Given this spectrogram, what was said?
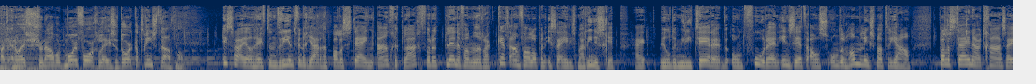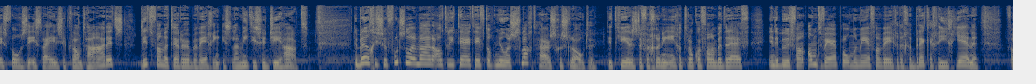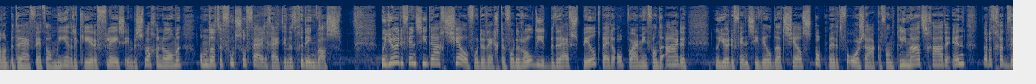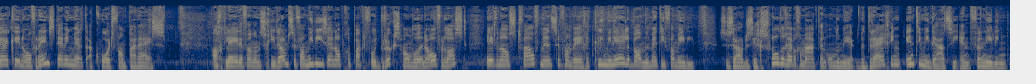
Het NOS-journaal wordt mooi voorgelezen door Katrien Straatman. Israël heeft een 23-jarige Palestijn aangeklaagd... voor het plannen van een raketaanval op een Israëlisch marineschip. Hij wilde militairen ontvoeren en inzetten als onderhandelingsmateriaal. De Palestijn uit Gaza is volgens de Israëlische krant Haaretz... lid van de terreurbeweging Islamitische Jihad. De Belgische Voedsel- en Warenautoriteit heeft opnieuw een slachthuis gesloten. Dit keer is de vergunning ingetrokken van een bedrijf in de buurt van Antwerpen... onder meer vanwege de gebrekkige hygiëne. Van het bedrijf werd al meerdere keren vlees in beslag genomen... omdat de voedselveiligheid in het geding was. Milieudefensie daagt Shell voor de rechter... voor de rol die het bedrijf speelt bij de opwarming van de aarde. Milieudefensie wil dat Shell stopt met het veroorzaken van klimaatschade... en dat het gaat werken in overeenstemming met het akkoord van Parijs. Acht leden van een Schiedamse familie zijn opgepakt voor drugshandel en overlast. Evenals twaalf mensen vanwege criminele banden met die familie. Ze zouden zich schuldig hebben gemaakt aan onder meer bedreiging, intimidatie en vernieling.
